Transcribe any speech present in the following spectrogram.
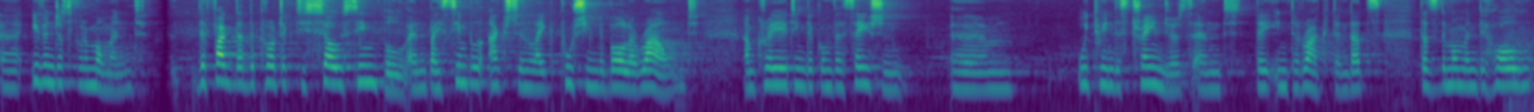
uh, even just for a moment. The fact that the project is so simple and by simple action like pushing the ball around, I'm creating the conversation um, between the strangers and they interact and that's, that's the moment the whole,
